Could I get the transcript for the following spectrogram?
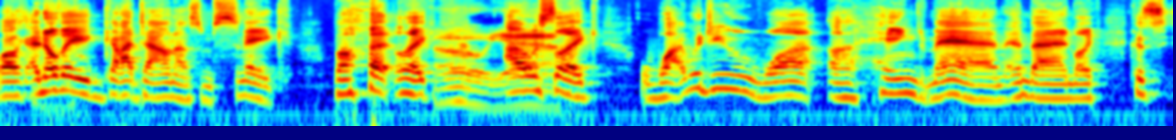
Well, like, I know they got down on some snake, but like, Oh, yeah, I was like, why would you want a hanged man? And then like, because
